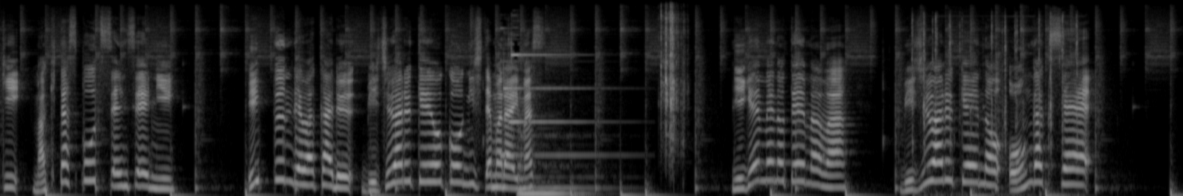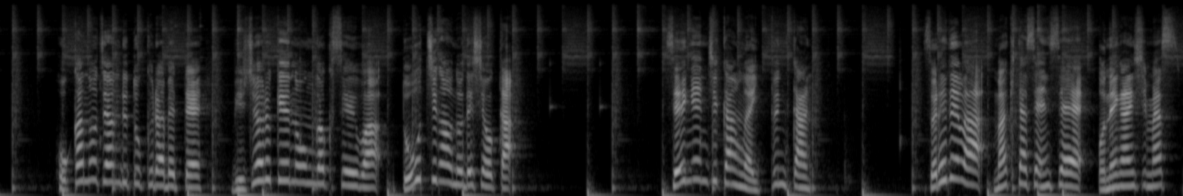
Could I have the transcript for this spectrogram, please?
き牧田スポーツ先生に1分でわかるビジュアル系を講義してもらいます。2限目のテーマはビジュアル系の音楽性。他のジャンルと比べてビジュアル系の音楽性はどう違うのでしょうか？制限時間は1分間。それでは牧田先生お願いします。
